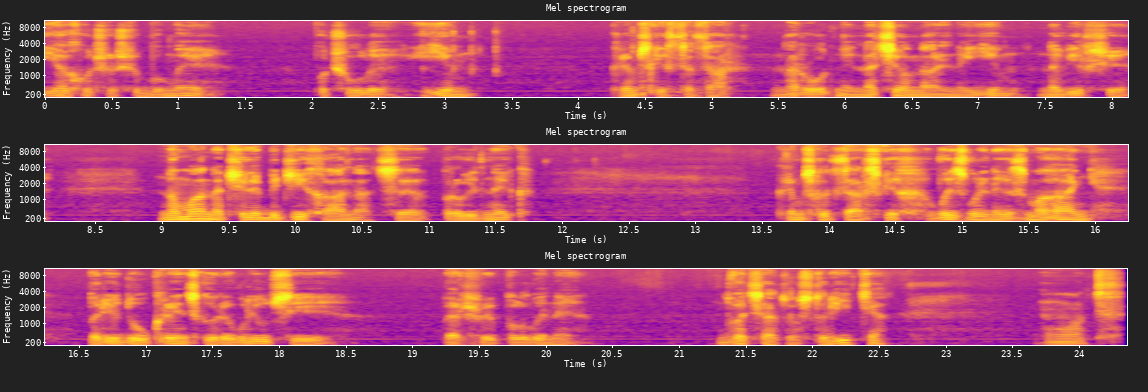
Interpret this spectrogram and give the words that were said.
я хочу, щоб ми почули гімн кримських татар, народний, національний гімн на вірші Номана Челебіджі Хана, це провідник кримсько-татарських визвольних змагань періоду Української революції першої половини ХХ століття. От.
